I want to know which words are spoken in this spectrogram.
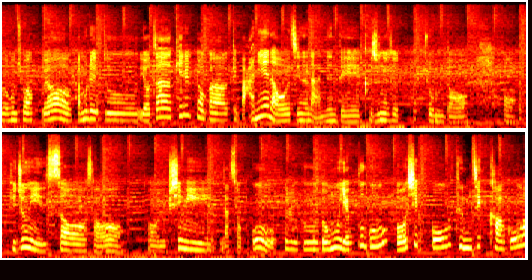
너무 좋았고요. 아무래도 여자 캐릭터가 이렇게 많이 나오지는 않는데 그 중에서 좀더 어, 비중이 있어서 더 욕심이 났었고 그리고 너무 예쁘고 멋있고 듬직하고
